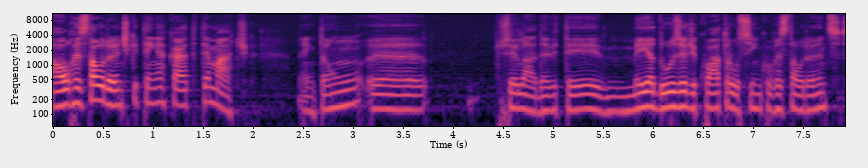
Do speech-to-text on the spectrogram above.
ao restaurante que tem a carta temática. Então, uh, sei lá, deve ter meia dúzia de quatro ou cinco restaurantes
